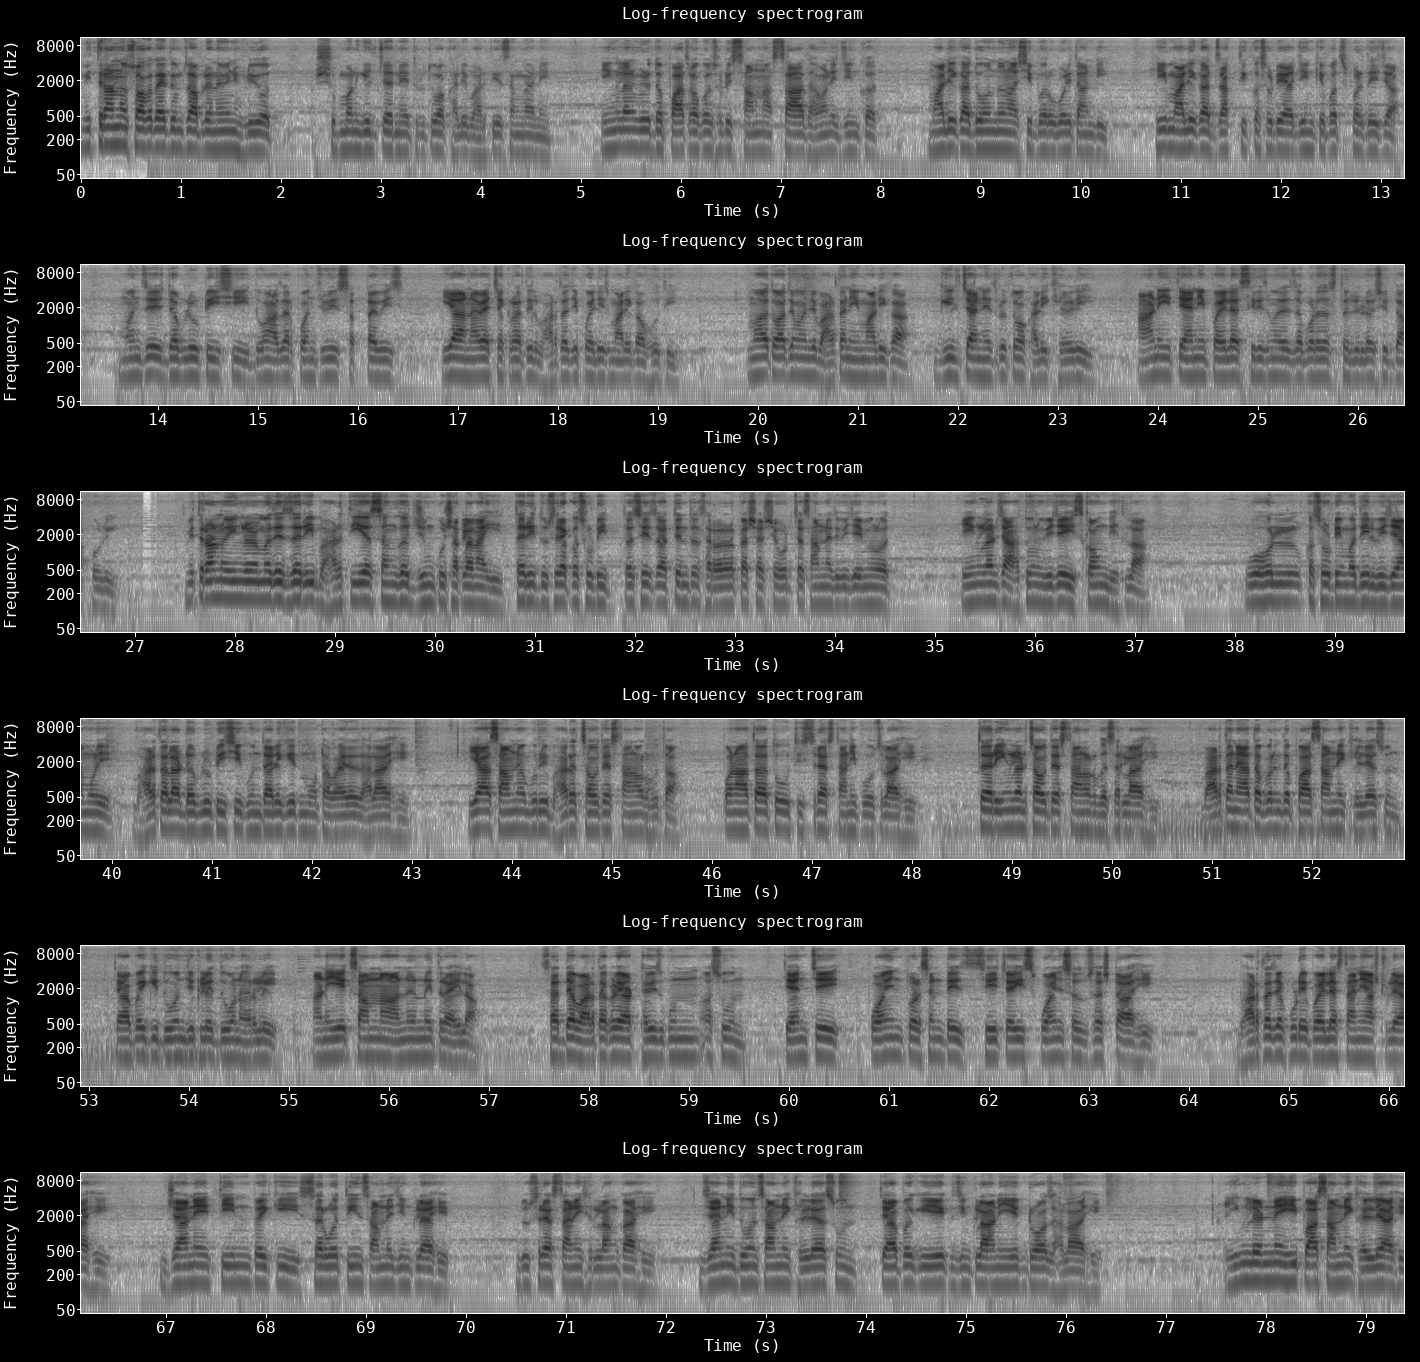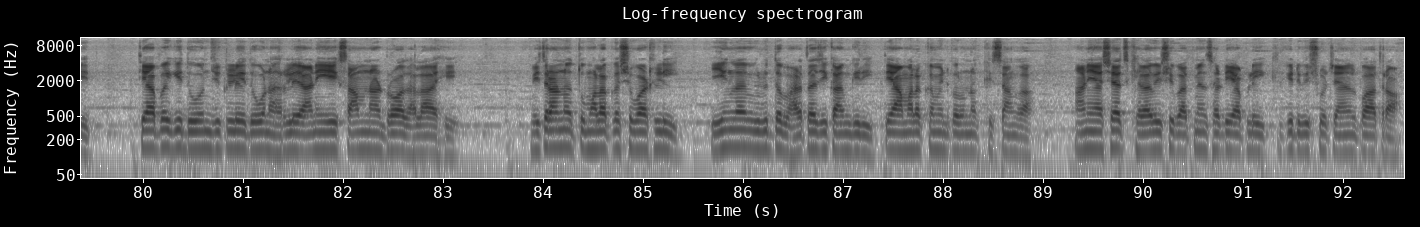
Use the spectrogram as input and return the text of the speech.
मित्रांनो स्वागत आहे तुमचं आपल्या नवीन व्हिडिओत. शुभमन गिलच्या नेतृत्वाखाली भारतीय संघाने इंग्लंड विरुद्ध पाच कसोटी सामना सहा धावाने जिंकत मालिका दोन दोन अशी बरोबरीत आणली. ही मालिका जागतिक कसोटी अजिंक्यपद स्पर्धेच्या म्हणजेच डब्ल्यू टी सी दोन हजार पंचवीस सत्तावीस या नव्या चक्रातील भारताची पहिलीच मालिका होती. महत्त्वाचे म्हणजे भारताने ही मालिका गिलच्या नेतृत्वाखाली खेळली आणि त्याने पहिल्या सिरीजमध्ये जबरदस्त लिडरशिप दाखवली. मित्रांनो इंग्लंडमध्ये जरी भारतीय संघ जिंकू शकला नाही तरी दुसऱ्या कसोटीत तसेच अत्यंत थरारक अशा शेवटच्या सामन्यात विजय मिळवत इंग्लंडच्या हातून विजय हिसकावून घेतला. वोहोल कसोटीमधील विजयामुळे भारताला डब्ल्यू टी सी गुंतालिकेत मोठा फायदा झाला आहे. या सामन्यापूर्वी भारत चौथ्या स्थानावर होता पण आता तो तिसऱ्या स्थानी पोहोचला आहे. तर इंग्लंड चौथ्या स्थानावर घसरला आहे. भारताने आतापर्यंत पाच सामने खेळले असून त्यापैकी दोन जिंकले दोन हरले आणि एक सामना अनिर्णित राहिला. सध्या भारताकडे अठ्ठावीस गुण असून त्यांचे पॉईंट पर्सेंटेज सेहेचाळीस पॉईंट सदुसष्ट आहे. भारताच्या पुढे पहिल्या स्थानी ऑस्ट्रेलिया आहे ज्याने तीनपैकी सर्व तीन सामने जिंकले आहेत. दुसऱ्या स्थानी श्रीलंका आहे ज्यांनी दोन सामने खेळले असून त्यापैकी एक जिंकला आणि एक ड्रॉ झाला आहे. इंग्लंडने ही पाच सामने खेळले आहेत त्यापैकी दोन जिंकले दोन हरले आणि एक सामना ड्रॉ झाला आहे. मित्रांनो तुम्हाला कशी वाटली? इंग्लंड विरुद्ध भारताची कामगिरी ते आम्हाला कमेंट करून नक्की सांगा. आणि अशाच खेळाविषयी बातम्यांसाठी आपले क्रिकेट विश्व चॅनल पाहत राहा.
